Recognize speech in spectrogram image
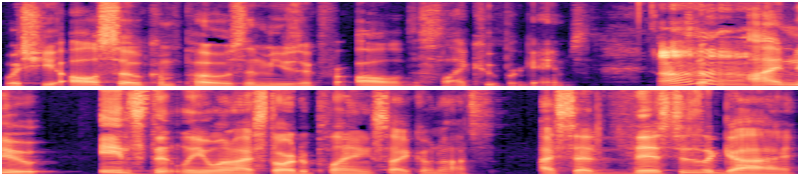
which he also composed the music for all of the Sly Cooper games. Oh, So I knew instantly when I started playing Psychonauts. I said, "This is the guy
